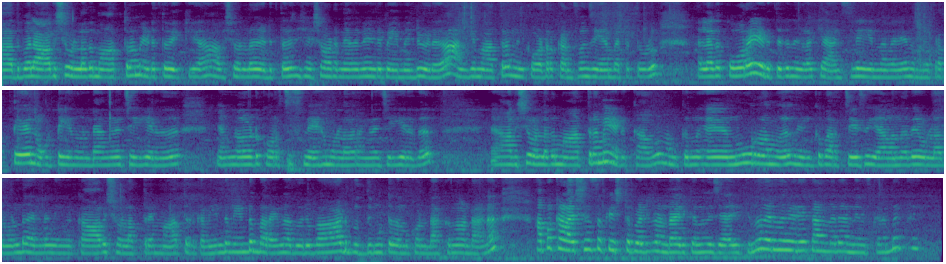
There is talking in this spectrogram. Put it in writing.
അതുപോലെ ആവശ്യമുള്ളത് മാത്രം എടുത്ത് വെക്കുക. ആവശ്യമുള്ളത് എടുത്തതിന് ശേഷം ഉടനെ തന്നെ എന്റെ പേയ്മെന്റ് വിടുക എങ്കിൽ മാത്രം നിങ്ങൾക്ക് ഓർഡർ കൺഫേം ചെയ്യാൻ പറ്റത്തുള്ളൂ. അല്ലാതെ കുറേ എടുത്തിട്ട് നിങ്ങൾ ക്യാൻസൽ ചെയ്യുന്നവരെ നമ്മൾ പ്രത്യേകം നോട്ട് ചെയ്യുന്നുണ്ട്. അങ്ങനെ ചെയ്യരുത്. ഞങ്ങളോട് കുറച്ച് സ്നേഹമുള്ളവർ അങ്ങനെ ചെയ്യരുത്. ആവശ്യമുള്ളത് മാത്രമേ എടുക്കാവൂ. നമുക്ക് നൂറ് രൂപ മുതൽ നിങ്ങൾക്ക് പർച്ചേസ് ചെയ്യാവുന്നതേ ഉള്ളൂ. അതുകൊണ്ട് തന്നെ നിങ്ങൾക്ക് ആവശ്യമുള്ള അത്രയും മാത്രം എടുക്കാം. വീണ്ടും വീണ്ടും പറയുന്നത് ഒരുപാട് ബുദ്ധിമുട്ട് നമുക്ക് ഉണ്ടാക്കുന്നതുകൊണ്ടാണ് അപ്പോൾ കളക്ഷൻസ് ഒക്കെ ഇഷ്ടപ്പെട്ടിട്ടുണ്ടായിരിക്കുമെന്ന് വിചാരിക്കുന്നു. വരുന്ന വീഡിയോ കാണുന്നവരെ നമസ്കാരം. ബൈ.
